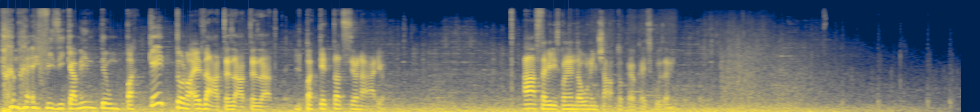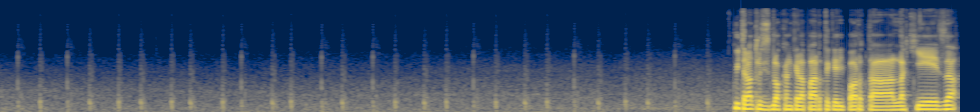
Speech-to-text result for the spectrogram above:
Ma è fisicamente un pacchetto? No, esatto, esatto, esatto. Il pacchetto azionario. Ah, stavi rispondendo a uno in chat. Ok, ok, scusami. Qui tra l'altro si sblocca anche la parte che riporta alla chiesa.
